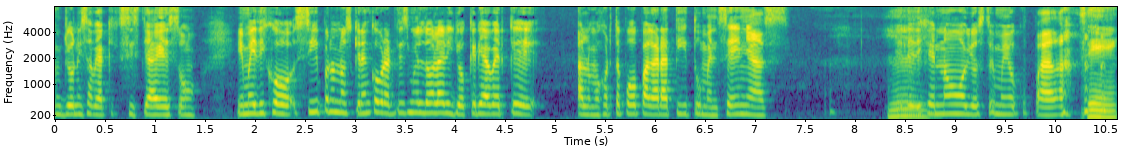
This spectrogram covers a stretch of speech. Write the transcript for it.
yo ni sabía que existía eso. Y me dijo, sí, pero nos quieren cobrar 10 mil dólares y yo quería ver que a lo mejor te puedo pagar a ti, tú me enseñas. Y le dije, no, yo estoy muy ocupada. Sí,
